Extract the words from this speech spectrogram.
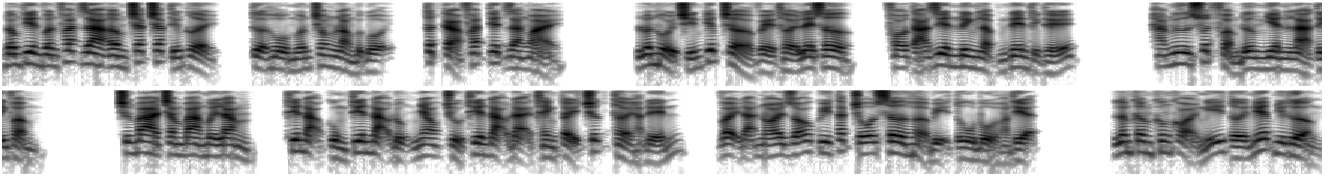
Đông thiên vân phát ra âm chắc chắc tiếng cười, tựa hồ muốn trong lòng bực bội, tất cả phát tiết ra ngoài. Luân hồi chín kiếp trở về thời lê sơ, phó tá diên minh lập nên tình thế. Hàm ngư xuất phẩm đương nhiên là tinh phẩm. Chương ba trăm ba mươi lăm, thiên đạo cùng thiên đạo đụng nhau chủ thiên đạo đại thanh tẩy trước thời hạn đến, vậy đã nói rõ quy tắc chỗ sơ hở bị tu bổ hoàn thiện lâm khâm không khỏi nghĩ tới nếp như thường,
